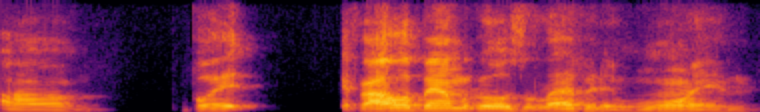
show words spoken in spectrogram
Um, but if Alabama goes 11 and 1,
